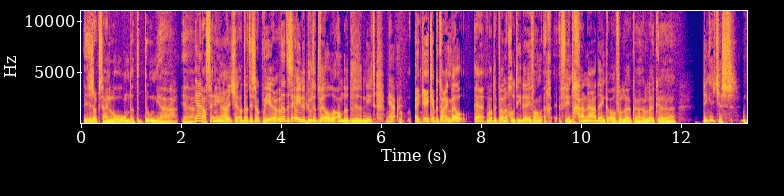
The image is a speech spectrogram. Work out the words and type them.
dit is ook zijn lol om dat te doen. Ja, ja. Ja, Als de ene, ja. weet je, dat is ook weer... Dat is de ook- ene doet het wel, de andere doet het niet. ja. Ik, ik heb wel, eh, wat ik wel een goed idee van vind, ga nadenken over leuke, leuke dingetjes. Een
